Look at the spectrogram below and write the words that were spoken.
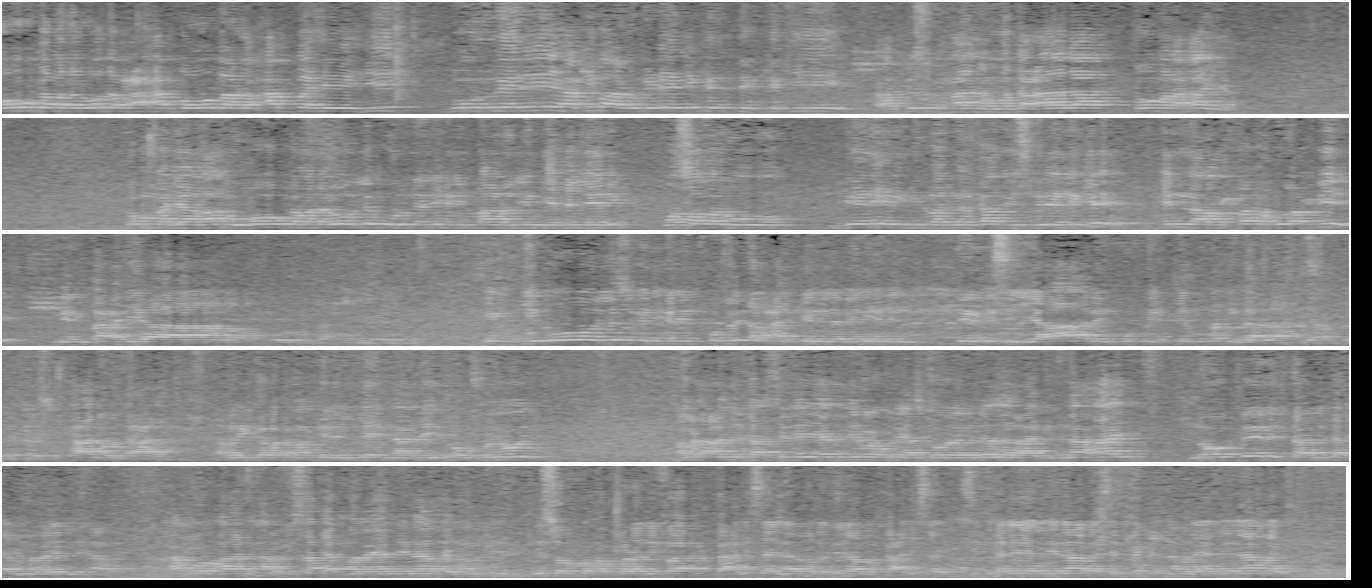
وهو قمد الوضع حبه وبعد حبه هي قولني هكبار قريني كنت تككي. رب سبحانه وتعالى توم رهايا. ثم جاهدوا. وهو كما دلول لقولني هن بارو لنجي وصبروا. قيرين قدوان الكاد يسبرين كي. إن ربك ربي. من بعدها لغفور رحيم. يقول لسجن هن الكفر دبع الكين لبينين تركسيها من كفر كلمة لا لا يا رب سبحانه وتعالى. أمريكا بكمكن الليل ناديته بخيول أمر عن ترسلية اللي معكم يا سورة جل العاقتنا هاي نوبين التالتة يا مريم لنا القرآن عرب صاحب مريم لنا نسر كبر نفاق كعلي سينا ربدنا وكعلي سينا ستة لنا ستة كنا مريم لنا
